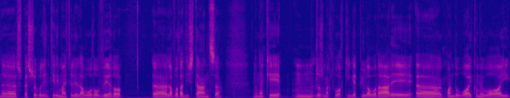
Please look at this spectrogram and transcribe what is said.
eh, spesso e volentieri, ma è telelavoro, ovvero eh, lavoro a distanza. Non è che mh, mm, lo smart working è più lavorare eh, quando vuoi, come vuoi,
